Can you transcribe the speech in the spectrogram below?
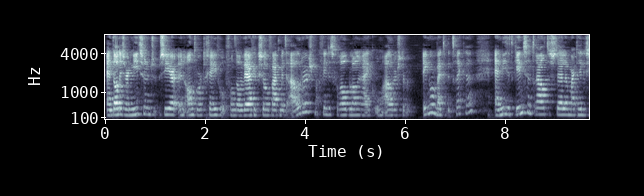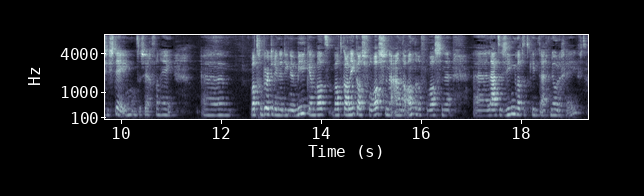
En dan is er niet zozeer een antwoord te geven op van dan werk ik zo vaak met de ouders. Maar ik vind het vooral belangrijk om ouders er enorm bij te betrekken. En niet het kind centraal te stellen, maar het hele systeem. Om te zeggen van hé, hey, ehm, wat gebeurt er in de dynamiek en wat, wat kan ik als volwassene aan de andere volwassenen eh, laten zien wat het kind eigenlijk nodig heeft.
